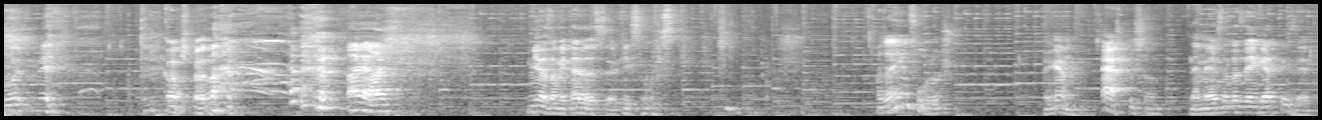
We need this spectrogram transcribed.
Új, mi? Kapcsolod. Ajaj. Mi az, amit először kiszúrsz? Az enyém fúros. Igen? Esküszöm. Nem érzed az éget tüzért?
